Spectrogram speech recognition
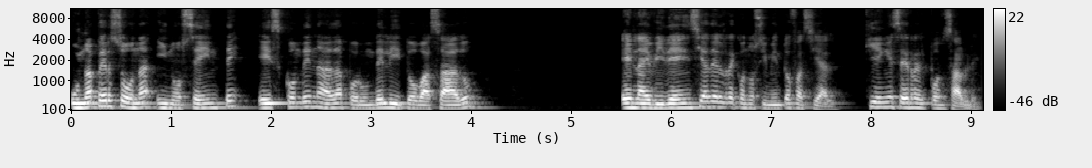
Una persona inocente es condenada por un delito basado en la evidencia del reconocimiento facial. ¿Quién es el responsable?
